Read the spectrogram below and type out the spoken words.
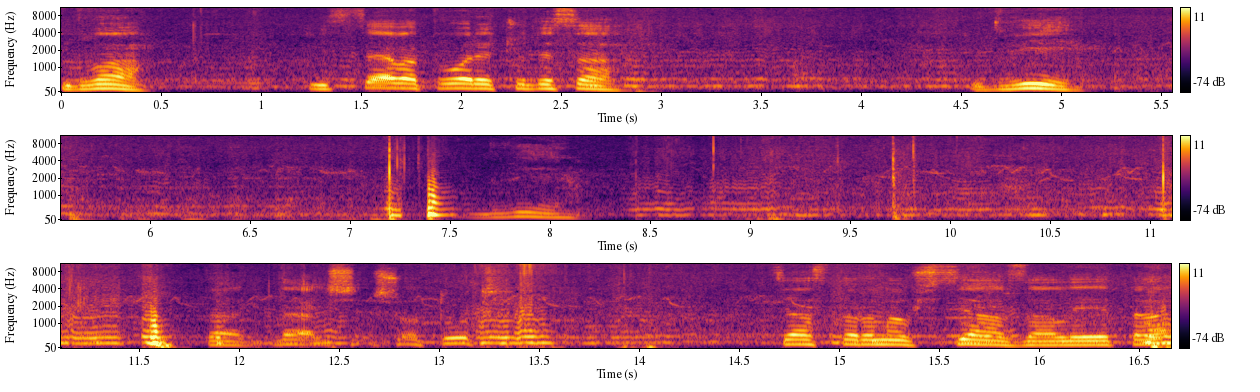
Два. Місцева творить чудеса. Дві. Дві. Так, далі. Що тут? Ця сторона вся залита.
